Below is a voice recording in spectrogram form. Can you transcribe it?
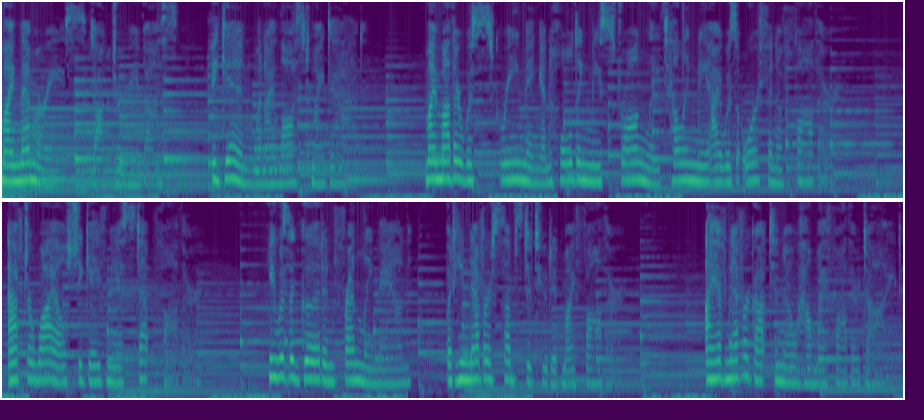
My memories, Dr. Ribas, begin when I lost my dad. My mother was screaming and holding me strongly, telling me I was orphan of father. After a while, she gave me a stepfather. He was a good and friendly man, but he never substituted my father. I have never got to know how my father died.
